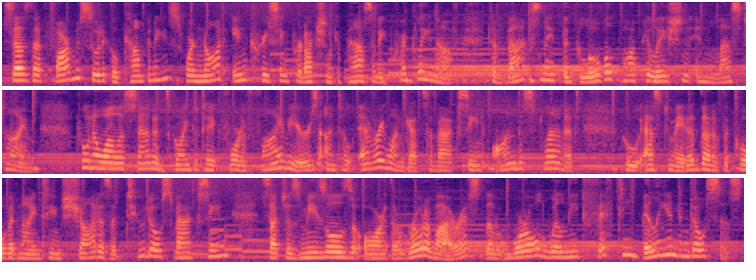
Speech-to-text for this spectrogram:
says that pharmaceutical companies were not increasing production capacity quickly enough to vaccinate the global population in less time. Poonawalla said it's going to take four to five years until everyone gets a vaccine on this planet, who estimated that if the COVID 19 shot is a two dose vaccine, such as measles or the rotavirus, the world will need 50 billion doses.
